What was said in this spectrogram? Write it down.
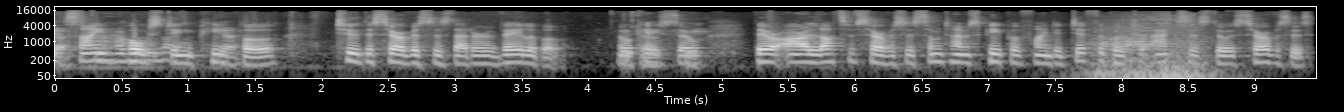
Yes, can I have one of signposting that? Yes. people to the services that are available. Okay. Okay, so there are lots of services. Sometimes people find it difficult to access those services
